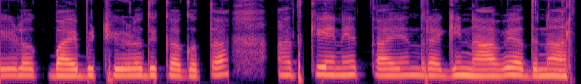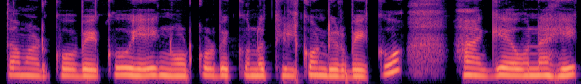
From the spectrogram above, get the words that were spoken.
ಹೇಳೋಕೆ ಬಾಯಿ ಬಿಟ್ಟು ಹೇಳೋದಕ್ಕಾಗುತ್ತಾ? ಅದಕ್ಕೇನೆ ತಾಯಂದಿರಾಗಿ ನಾವೇ ಅದನ್ನು ಅರ್ಥ ಮಾಡ್ಕೋಬೇಕು, ಹೇಗೆ ನೋಡ್ಕೊಳ್ಬೇಕು ಅನ್ನೋದು ತಿಳ್ಕೊಂಡಿರಬೇಕು. ಹಾಗೆ ಅವನ್ನ ಹೇಗೆ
